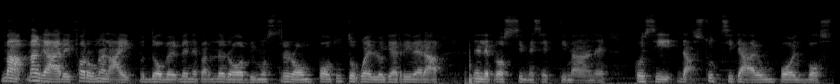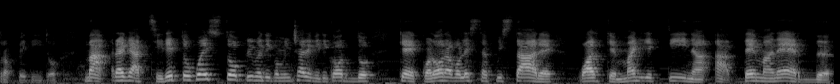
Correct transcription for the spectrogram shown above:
ma magari farò una live dove ve ne parlerò, vi mostrerò un po' tutto quello che arriverà nelle prossime settimane, così da stuzzicare un po' il vostro appetito. Ma ragazzi, detto questo, prima di cominciare vi ricordo che qualora voleste acquistare qualche magliettina a tema nerd,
